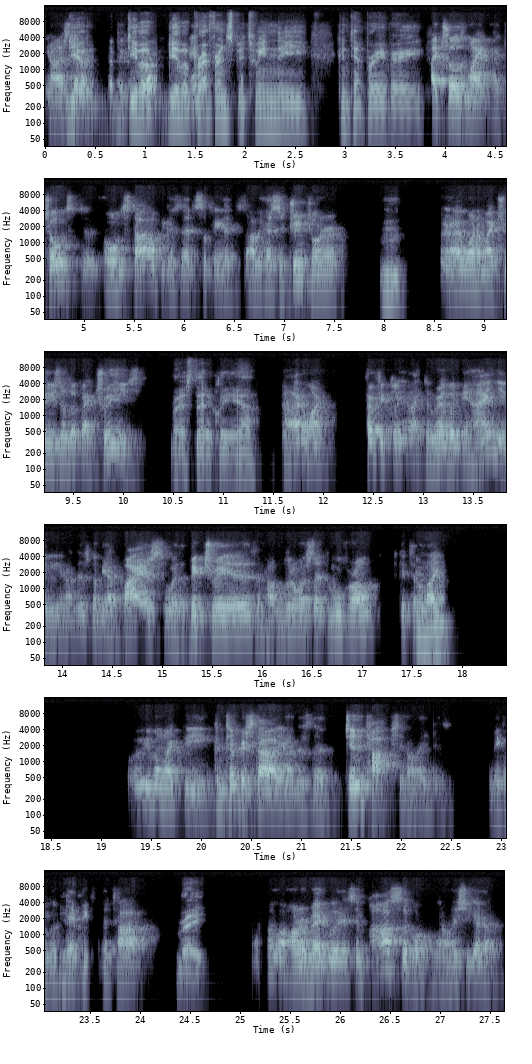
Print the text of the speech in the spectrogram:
You know, Do you, have, do you have a do you have a preference between the contemporary very I chose my I chose the old style because that's something that I mean, as a tree owner, Mm. you know, I wanted my trees to look like trees. right aesthetically? Yeah. I don't want perfectly like the redwood behind you. You know, there's going to be a bias where the big tree is and how the little ones start to move around to get to the light. Or even like the contemporary style, you know, there's the jin tops. You know, they just make a little Yeah. dead piece on the top. Right. On a redwood, it's impossible. You know, unless you get a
